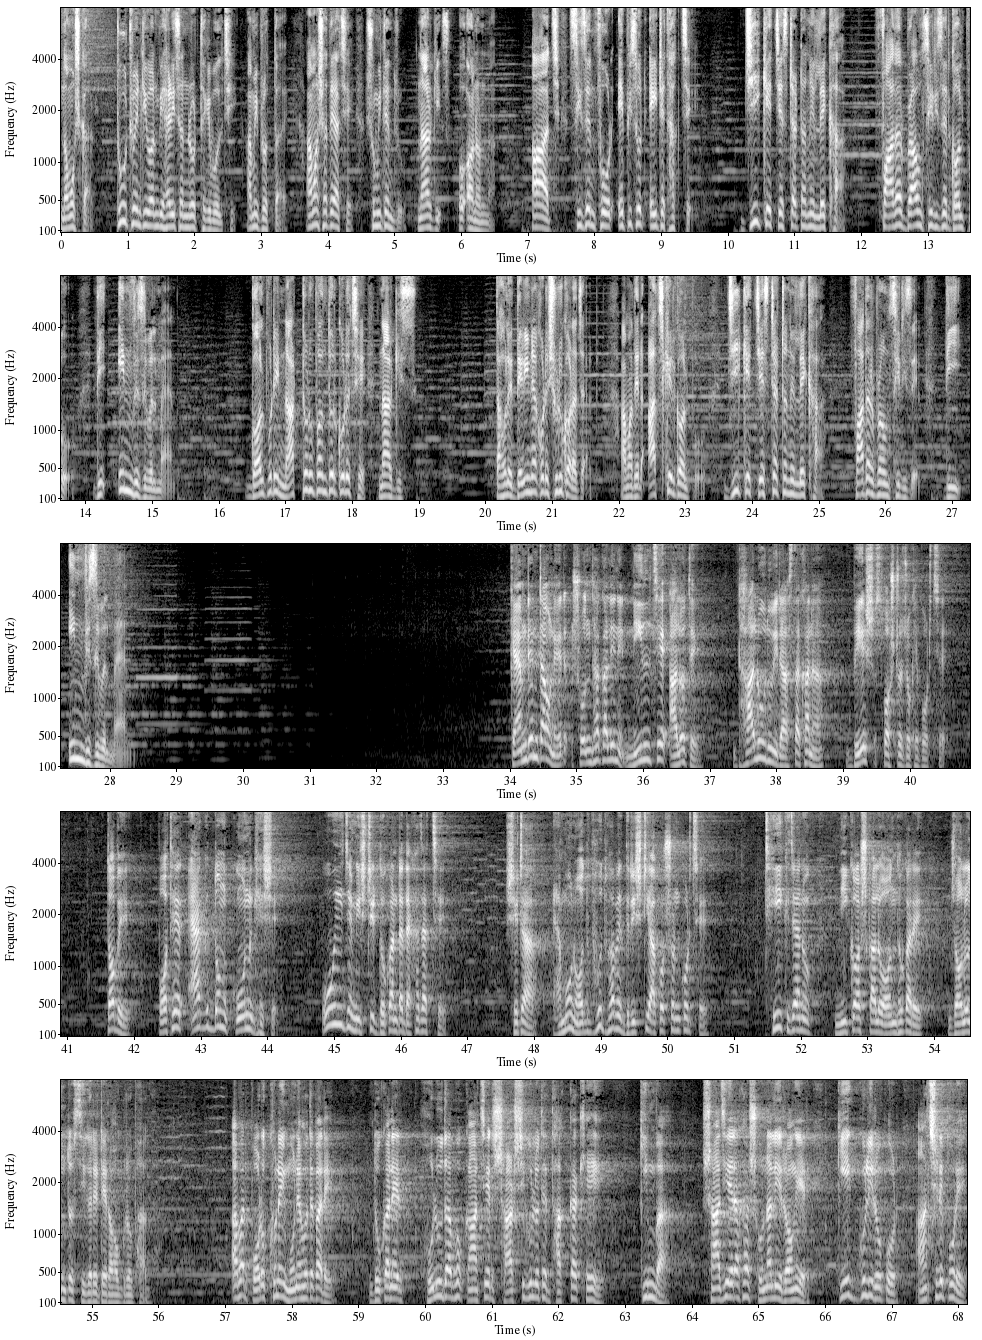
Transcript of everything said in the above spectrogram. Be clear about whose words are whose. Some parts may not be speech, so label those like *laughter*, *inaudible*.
Speaker 1: নমস্কার, two twenty one B Harrison road থেকে বলছি, আমি প্রত্যয়। আমার সাথে আছে সুমিতেন্দ্রু নার্গিস ও অনন্যা। আজ সিজন ফোর, এপিসোড এইটে থাকছে। জি কে চেস্টারটনের লেখা, ফাদার ব্রাউন সিরিজের গল্প, দি ইনভিজিবল ম্যান। গল্পটি নাট্য রূপান্তর করেছে নার্গিস। তাহলে দেরি না করে শুরু করা যাক। আমাদের আজকের গল্প, জি কে চেস্টারটনের লেখা, ফাদার ব্রাউন সিরিজের, দি ইনভিজিবল ম্যান।
Speaker 2: ক্যামডেন টাউনের সন্ধ্যাকালীন নীলচে আলোতে ঢালু দুই রাস্তাখানা বেশ স্পষ্ট চোখে পড়ছে। তবে পথের একদম কোণ ঘেঁষে ওই যে মিষ্টির দোকানটা দেখা যাচ্ছে, সেটা এমন অদ্ভুতভাবে দৃষ্টি আকর্ষণ করছে, ঠিক যেন নিকশ কালো অন্ধকারে জ্বলন্ত সিগারেটের অগ্রভাগ। আবার পরক্ষণেই মনে হতে পারে, দোকানের হলুদাভ কাঁচের সার্সিগুলোতে ধাক্কা খেয়ে কিংবা সাজিয়ে রাখা সোনালি রঙের কেকগুলির ওপর আছড়ে পড়ে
